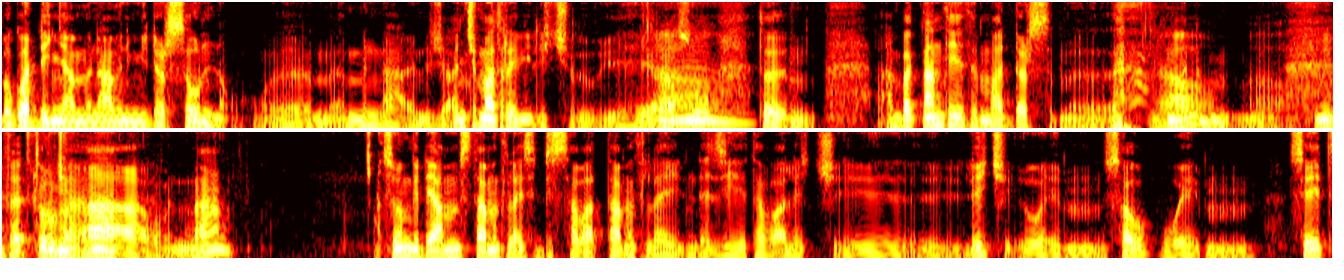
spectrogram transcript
በጓደኛ ምናምን የሚደርሰውን ነው ምና አንቺ ማትረቢ ልች ይሄ ራሱ በቃ አንተ የትም አትደርስም። ጥሩ እና ሰው እንግዲህ አምስት ዓመት ላይ ስድስት ሰባት ዓመት ላይ እንደዚህ የተባለች ልጅ ወይም ሰው ወይም ሴት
